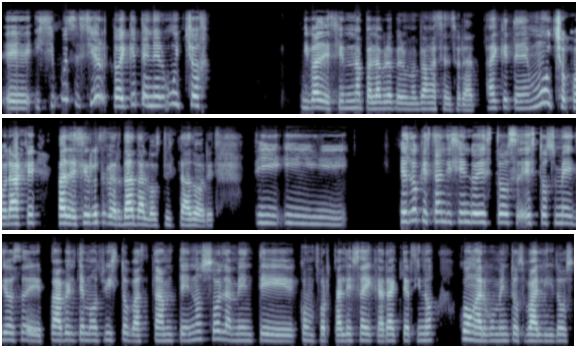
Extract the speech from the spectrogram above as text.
Eh, y si pues es cierto, hay que tener mucho Iba a decir una palabra, pero me van a censurar. Hay que tener mucho coraje para decirles verdad a los dictadores. Y, y ¿qué es lo que están diciendo estos, estos medios, eh, Pavel? Te hemos visto bastante, no solamente con fortaleza de carácter, sino con argumentos válidos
